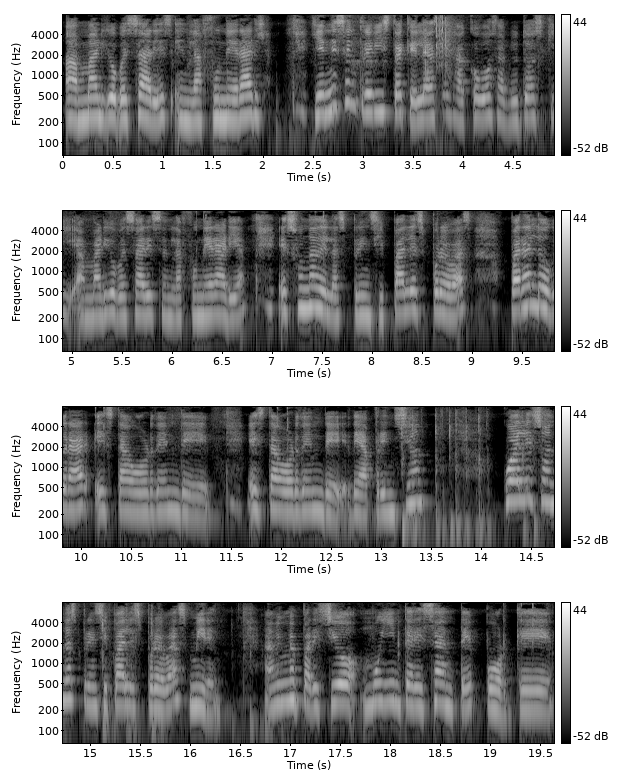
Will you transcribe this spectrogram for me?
a Mario Besares en la funeraria. Y en esa entrevista que le hace Jacobo Zabludowski a Mario Besares en la funeraria es una de las principales pruebas para lograr esta orden de, esta orden de, de aprehensión. ¿Cuáles son las principales pruebas? Miren, a mí me pareció muy interesante porque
